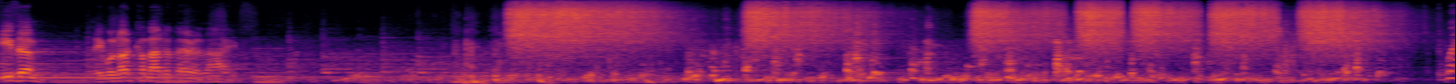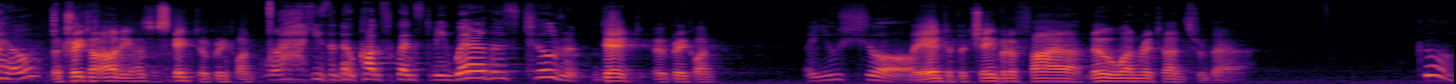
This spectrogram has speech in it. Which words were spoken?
Leave them. They will not come out of there alive. Well, The traitor Ali has escaped, O Great One. ah, he's of no consequence to me. Where are those children? Dead, O Great One. Are you sure? They entered the Chamber of Fire. No one returns from there. Good.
